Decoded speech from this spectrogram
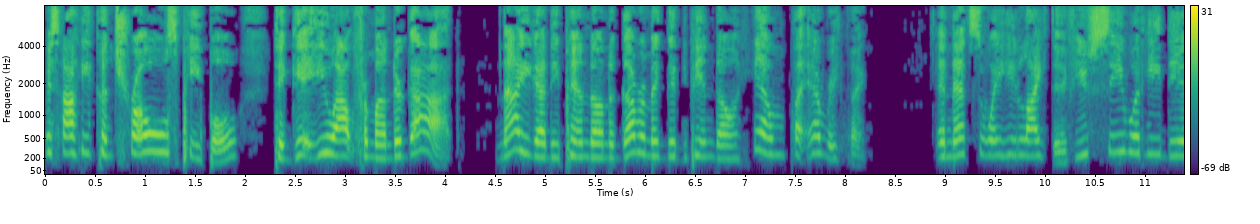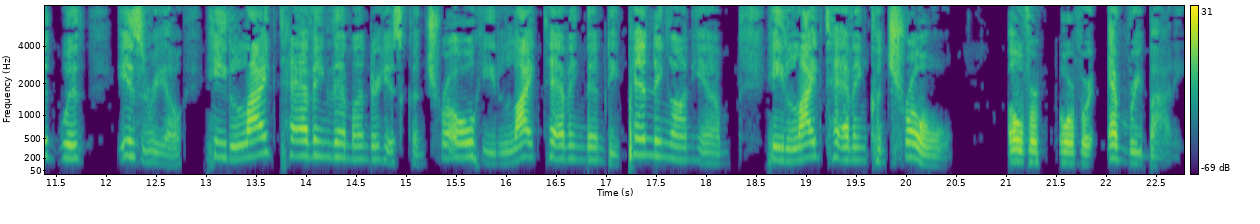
This is how he controls people to get you out from under God. Now you gotta depend on the government, to depend on him for everything. And that's the way he liked it. If you see what he did with Israel, he liked having them under his control. He liked having them depending on him. He liked having control over, over everybody,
